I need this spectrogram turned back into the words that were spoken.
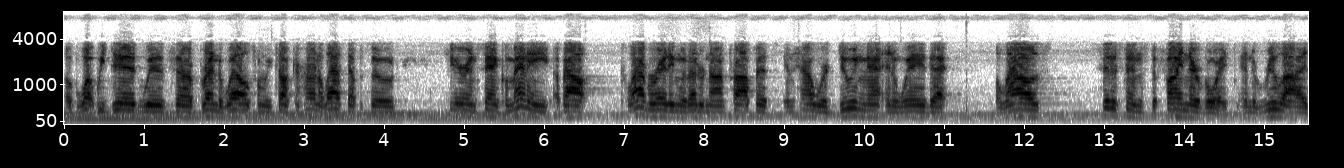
of what we did with uh, Brenda Wells when we talked to her in the last episode here in San Clemente about collaborating with other nonprofits and how we're doing that in a way that allows citizens to find their voice and to realize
